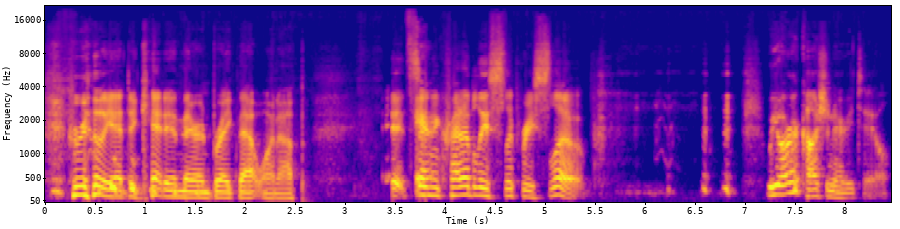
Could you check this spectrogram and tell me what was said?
really had to get in there and break that one up. It's an incredibly slippery slope. We are a cautionary tale.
